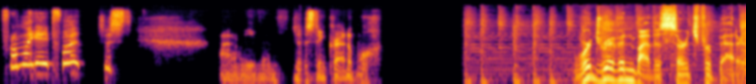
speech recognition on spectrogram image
from like eight foot. Just I don't even, just incredible. We're driven by the search for better,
